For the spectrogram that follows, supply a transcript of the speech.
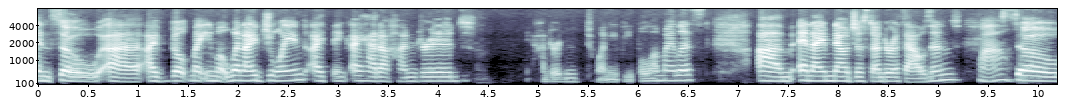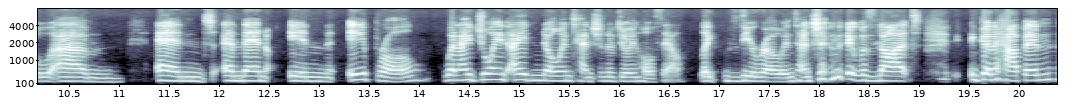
and so uh, I've built my email. When I joined, I think I had a hundred 120 people on my list. Um, and I'm now just under a thousand. Wow. So, um, and and then in april when i joined i had no intention of doing wholesale like zero intention. It was not going to happen.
